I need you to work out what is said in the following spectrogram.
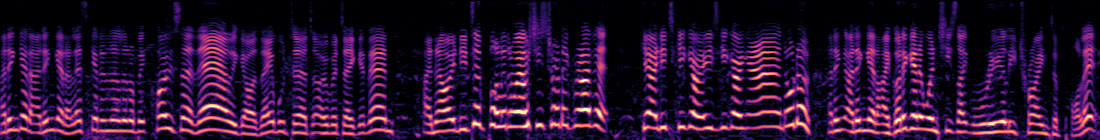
I didn't get it. I didn't get it. Let's get in a little bit closer. There we go. I was able to, to overtake it then. And now I need to pull it away. Oh, she's trying to grab it. Okay, I need to keep going. I need to keep going. And, oh, no. I didn't, I didn't get it. I got to get it when she's like really trying to pull it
